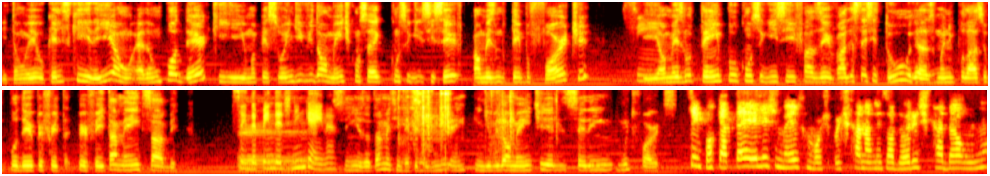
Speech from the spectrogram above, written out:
Então eu, o que eles queriam era um poder que uma pessoa individualmente consegue conseguir se ser ao mesmo tempo forte Sim. E ao mesmo tempo conseguisse fazer várias tessituras, manipulasse o poder perfeita, perfeitamente, sabe? Sem é... depender de ninguém, né? Sim, exatamente, sem depender de ninguém. Individualmente, eles serem muito fortes. Sim, porque até eles mesmos, os canalizadores, cada um,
